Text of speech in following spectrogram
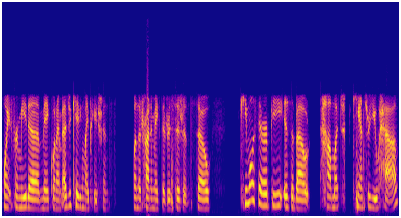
point for me to make when I'm educating my patients when they're trying to make their decisions. So, chemotherapy is about how much cancer you have,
